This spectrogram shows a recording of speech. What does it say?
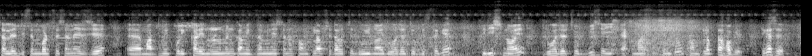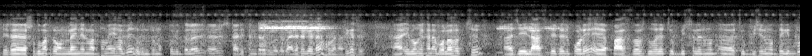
সালের ডিসেম্বর সেশনের যে মাধ্যমিক পরীক্ষার এনরোলমেন্ট কাম এক্সামিনেশনের ফর্ম ফিল সেটা হচ্ছে দুই নয় দু থেকে তিরিশ নয় দু এই এক মাস কিন্তু ফর্ম ফিল হবে। ঠিক আছে? এটা শুধুমাত্র অনলাইনের মাধ্যমেই হবে রবীন্দ্র মুক্ত বিদ্যালয়ের স্টাডি সেন্টারগুলোতে বাইরে থেকে এটা হবে না, ঠিক আছে? এবং এখানে বলা হচ্ছে যে লাস্ট ডেটের পরে পাঁচ দশ দু সালের মধ্যে চব্বিশের মধ্যে কিন্তু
